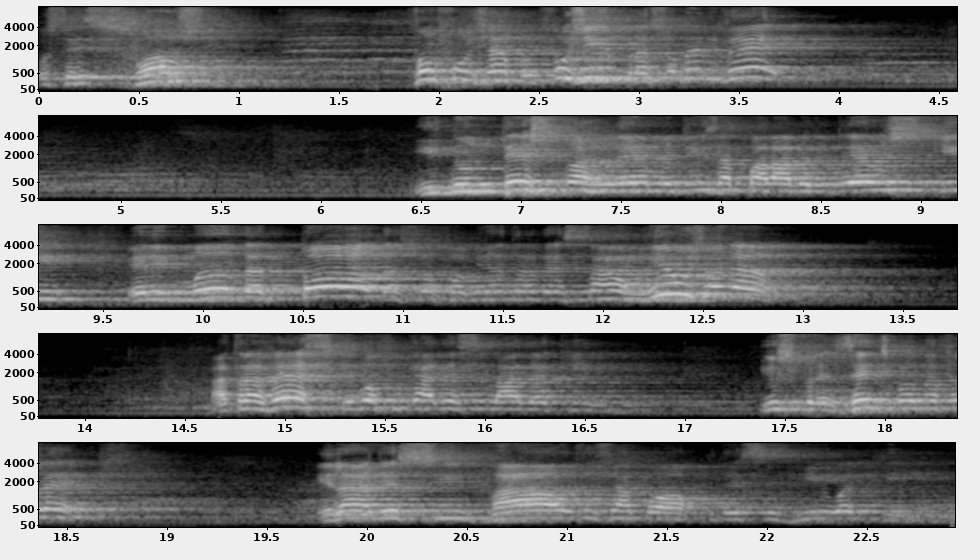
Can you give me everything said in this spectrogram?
vocês fogem, vão fugir, fugir para sobreviver. E no texto nós lemos, diz a palavra de Deus, que ele manda toda a sua família atravessar o rio Jordão. Atravesse, que eu vou ficar desse lado aqui. E os presentes vão na frente. E lá nesse val do Jaboque, desse rio aqui,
